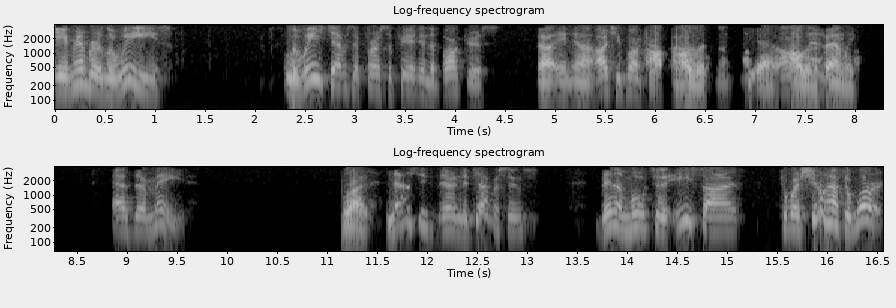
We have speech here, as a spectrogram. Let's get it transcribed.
If remember Louise, Louise Jefferson first appeared in the Bunkers, uh, in uh, Archie Bunker, All, all uh, the, yeah, all in the family. as their maid. Right. Now she's there in the Jeffersons. Then I moved to the East Side to where she don't have to work.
